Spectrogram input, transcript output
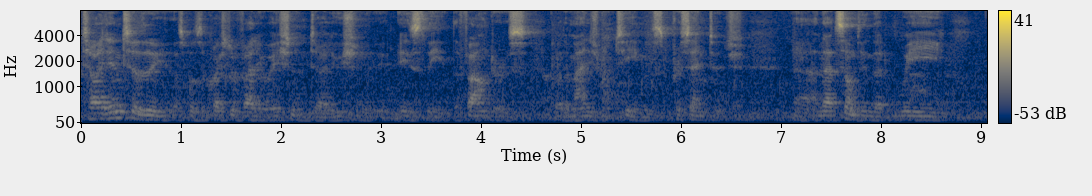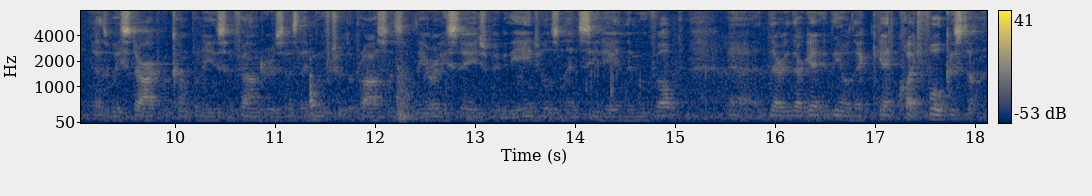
Tied into the, I suppose, the question of valuation and dilution is the, the founders or the management team's percentage. Uh, and that's something that we, as we start with companies and founders, as they move through the process of the early stage, maybe the angels and then seed and they move up, uh, they're, they're get, you know, they get quite focused on.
